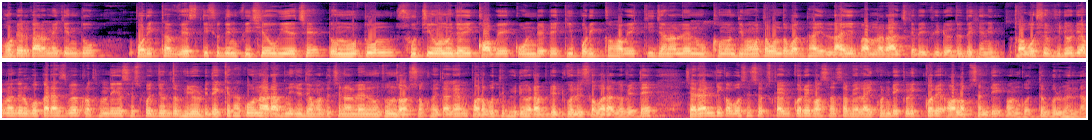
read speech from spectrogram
ভোটের কারণে কিন্তু পরীক্ষা বেশ কিছুদিন পিছিয়েও গিয়েছে। তো নতুন সূচি অনুযায়ী কবে, কোন ডেটে কি পরীক্ষা হবে, কি জানালেন মুখ্যমন্ত্রী মমতা বন্দ্যোপাধ্যায় লাইভ আপনারা আজকের এই ভিডিওতে দেখে নিন। তো অবশ্যই ভিডিওটি আপনাদের উপকার আসবে। প্রথম থেকে শেষ পর্যন্ত ভিডিওটি দেখে থাকুন। আর আপনি যদি আমাদের চ্যানেলের নতুন দর্শক হয়ে থাকেন, পরবর্তী ভিডিওর আপডেটগুলি সবার আগে পেতে চ্যানেলটিকে অবশ্যই সাবস্ক্রাইব করে পাশে আসা বেল আইকনটি ক্লিক করে অল অপশনটি অন করতে ভুলবেন না।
